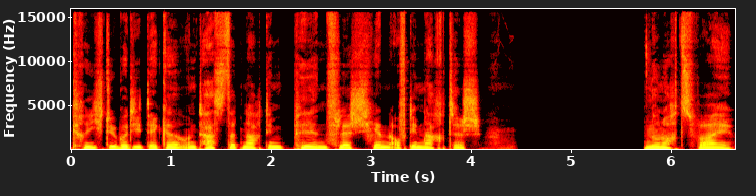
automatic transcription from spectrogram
kriecht über die Decke und tastet nach dem Pillenfläschchen auf dem Nachttisch. Nur noch zwei.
